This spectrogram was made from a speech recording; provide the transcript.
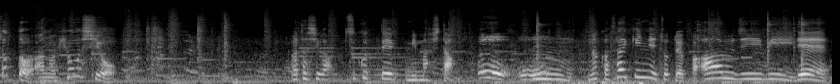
ちょっとあの表紙を私が作ってみました。おうおう、うん、なんか最近ねちょっとやっぱ RGB で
